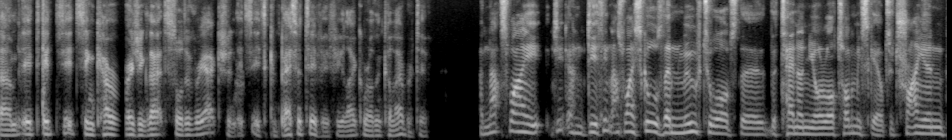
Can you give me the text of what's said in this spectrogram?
um, it, it it's encouraging that sort of reaction. It's it's competitive, if you like, rather than collaborative. And that's why. Do you, and do you think that's why schools then move towards the the ten on your autonomy scale to try and?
